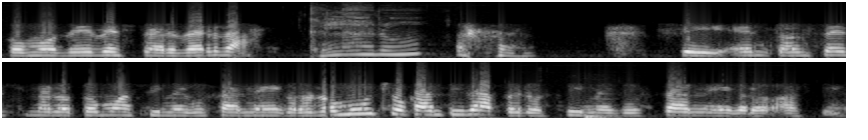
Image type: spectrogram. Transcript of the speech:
Como debe ser, ¿verdad? Claro. sí, entonces me lo tomo así, me gusta negro. No mucho cantidad, pero sí me gusta negro así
